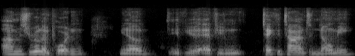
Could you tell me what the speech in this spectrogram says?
Um, it's real important. You know, if you if you take the time to know me,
